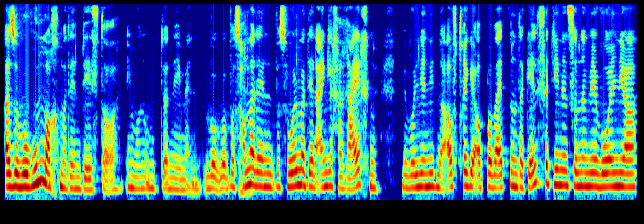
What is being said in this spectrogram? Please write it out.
Also warum machen wir denn das da im Unternehmen? Was haben wir denn, was wollen wir denn eigentlich erreichen? Wir wollen ja nicht nur Aufträge abarbeiten und da Geld verdienen, sondern wir wollen ja,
